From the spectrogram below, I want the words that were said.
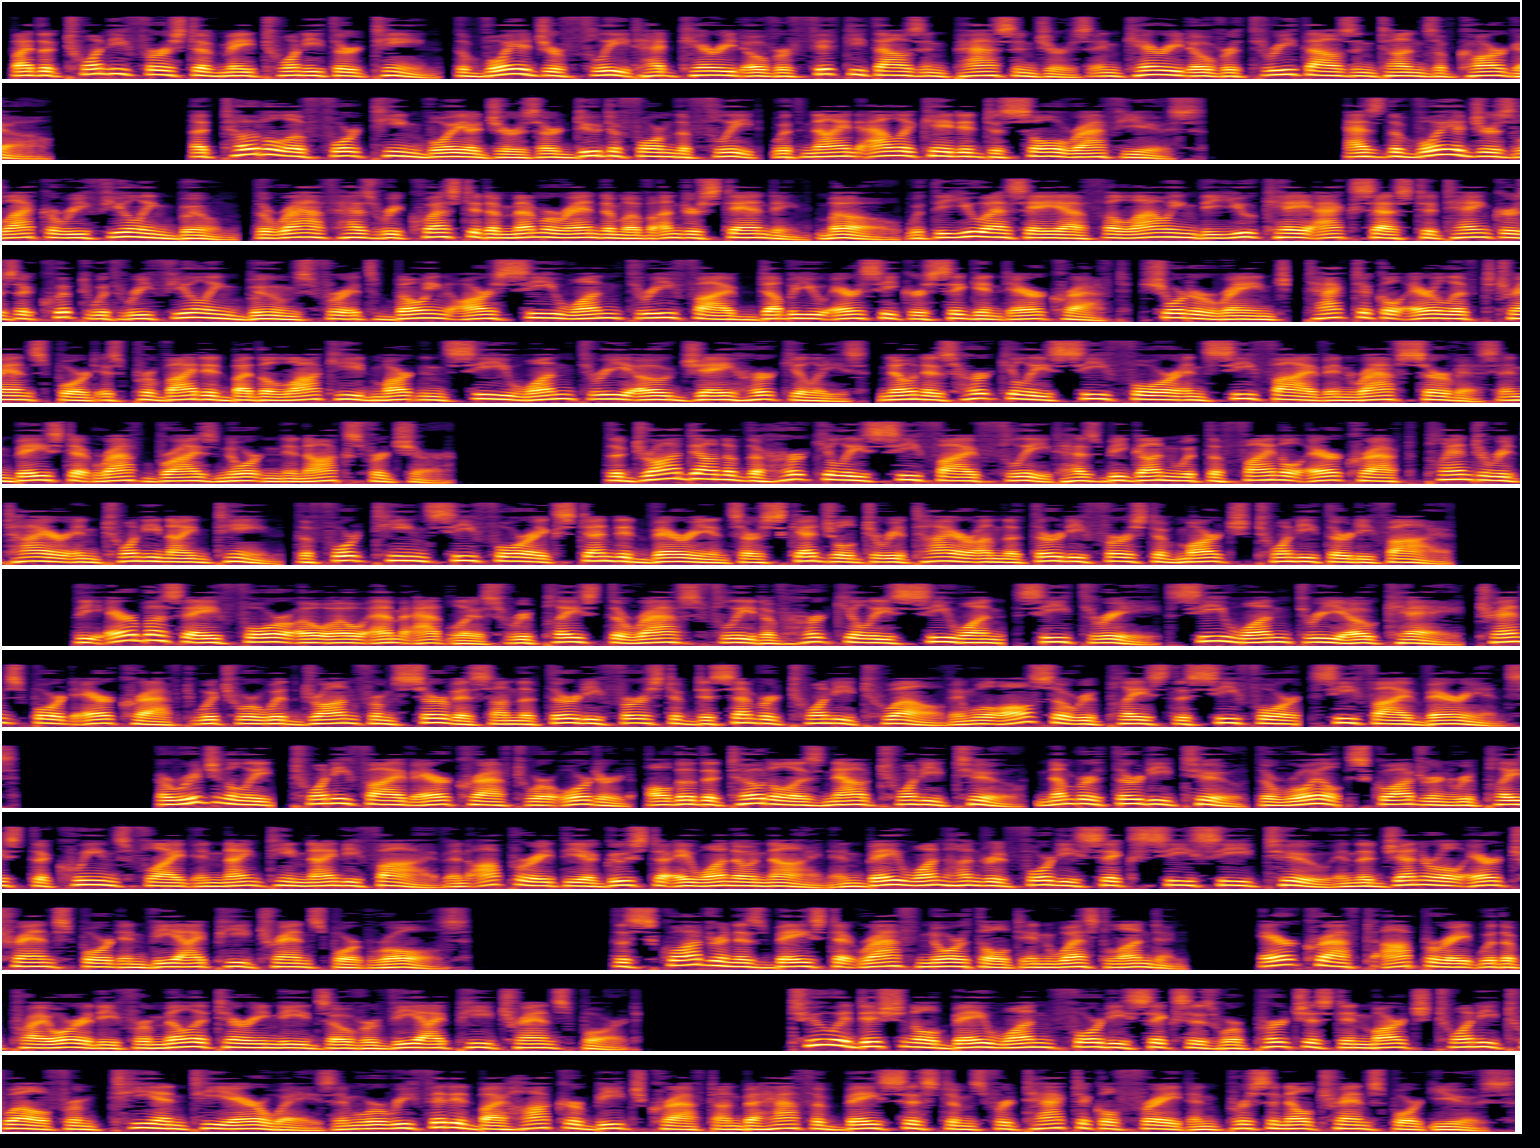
By 21 May 2013, the Voyager fleet had carried over 50,000 passengers and carried over 3,000 tons of cargo. A total of 14 Voyagers are due to form the fleet, with nine allocated to sole RAF use. As the Voyagers lack a refueling boom, the RAF has requested a Memorandum of Understanding with the USAF allowing the UK access to tankers equipped with refueling booms for its Boeing RC-135W Airseeker SIGINT aircraft. Shorter range, tactical airlift transport is provided by the Lockheed Martin C-130J Hercules, known as Hercules C-4 and C-5 in RAF service and based at RAF Brize Norton in Oxfordshire. The drawdown of the Hercules C-5 fleet has begun with the final aircraft planned to retire in 2019. The 14 C-4 extended variants are scheduled to retire on the 31st of March 2035. The Airbus A400M Atlas replaced the RAF's fleet of Hercules C-1, C-3 C-130K transport aircraft which were withdrawn from service on 31 December 2012 and will also replace the C-4, C-5 variants. Originally, 25 aircraft were ordered, although the total is now 22. Number 32, the Royal Squadron replaced the Queen's flight in 1995 and operate the Agusta A109 and BAe 146 CC2 in the general air transport and VIP transport roles. The squadron is based at RAF Northolt in West London. Aircraft operate with a priority for military needs over VIP transport. Two additional BAe 146s were purchased in March 2012 from TNT Airways and were refitted by Hawker Beechcraft on behalf of BAE Systems for tactical freight and personnel transport use.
